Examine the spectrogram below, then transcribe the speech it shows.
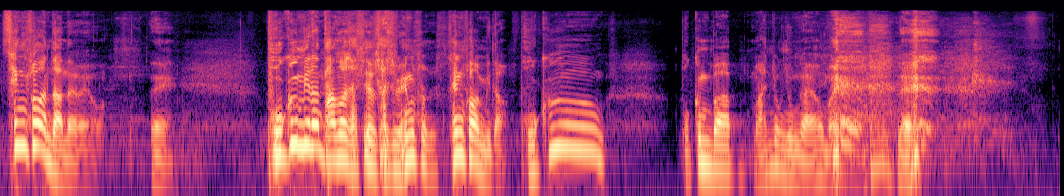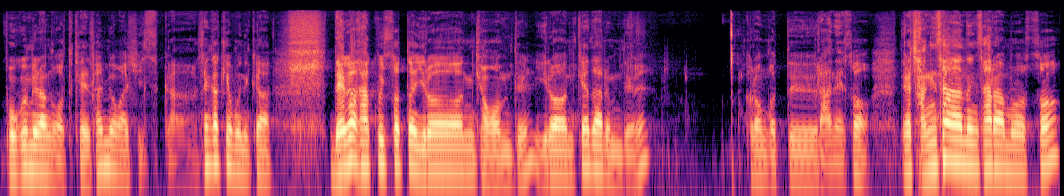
생소한 단어예요. 네. 복음이란 단어 자체도 사실 생소, 생소합니다. 복음 볶음밥 한 종류인가요? 뭐. 네. 복음이란 거 어떻게 설명할 수 있을까 생각해 보니까 내가 갖고 있었던 이런 경험들, 이런 깨달음들 그런 것들 안에서 내가 장사하는 사람으로서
